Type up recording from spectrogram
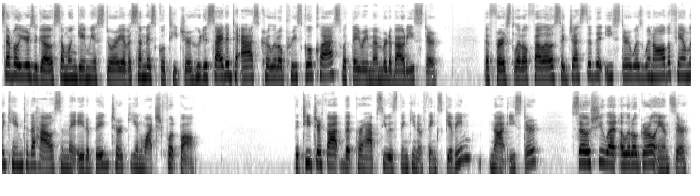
Several years ago, someone gave me a story of a Sunday school teacher who decided to ask her little preschool class what they remembered about Easter. The first little fellow suggested that Easter was when all the family came to the house and they ate a big turkey and watched football. The teacher thought that perhaps he was thinking of Thanksgiving, not Easter, so she let a little girl answer.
